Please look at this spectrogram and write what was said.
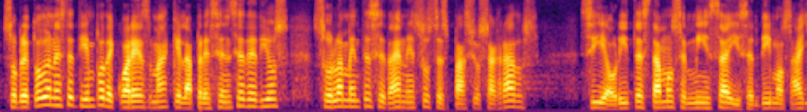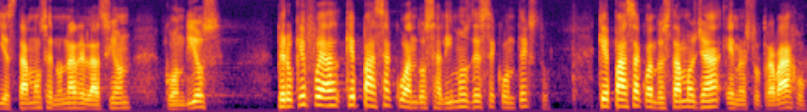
sobre todo en este tiempo de cuaresma, que la presencia de Dios solamente se da en esos espacios sagrados. Sí, ahorita estamos en misa y sentimos, ay, estamos en una relación con Dios. Pero ¿qué, fue, ¿qué pasa cuando salimos de ese contexto? ¿Qué pasa cuando estamos ya en nuestro trabajo?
